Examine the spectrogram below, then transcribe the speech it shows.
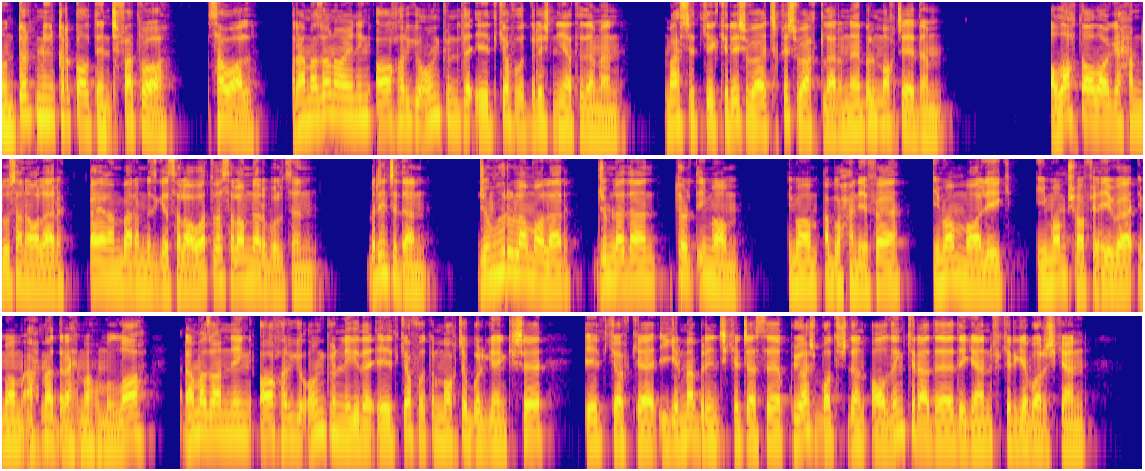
14046-fatvo. Savol: Ramazon oyining oxirgi 10 kunida e'tikof o'tirish niyatidaman. Masjidga kirish va chiqish vaqtlarini bilmoqchi edim. Alloh taologa hamd va sanolar, payg'ambarimizga salovat va salomlar bo'lsin. Birinchidan, jumhur ulamolar, jumladan 4 imom, Imom Abu Hanifa, Imom Malik, Imom Shofi'i va Imom Ahmad rahimahumulloh Ramazonning oxirgi 10 kunligida e'tikof o'tirmoqchi bo'lgan kishi e'tikofga 21-kechasi quyosh botishidan oldin kiradi degan fikrga borishgan.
